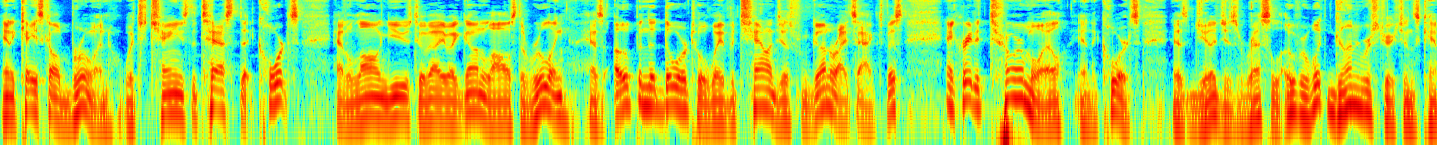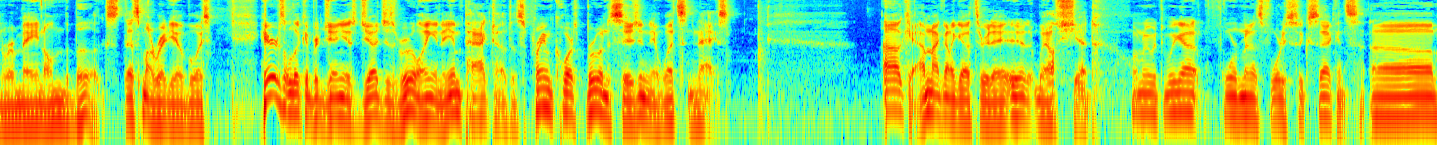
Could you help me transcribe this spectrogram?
in a case called Bruen, which changed the test that courts had long used to evaluate gun laws, the ruling has opened the door to a wave of challenges from gun rights activists and created turmoil in the courts as judges wrestle over what gun restrictions can remain on the books. That's my radio voice. Here's a look at Virginia's judge's ruling and the impact of the Supreme Court's Bruen decision and what's next. Okay, I'm not going to go through that. Well, shit. We got four minutes, 46 seconds. Uh,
